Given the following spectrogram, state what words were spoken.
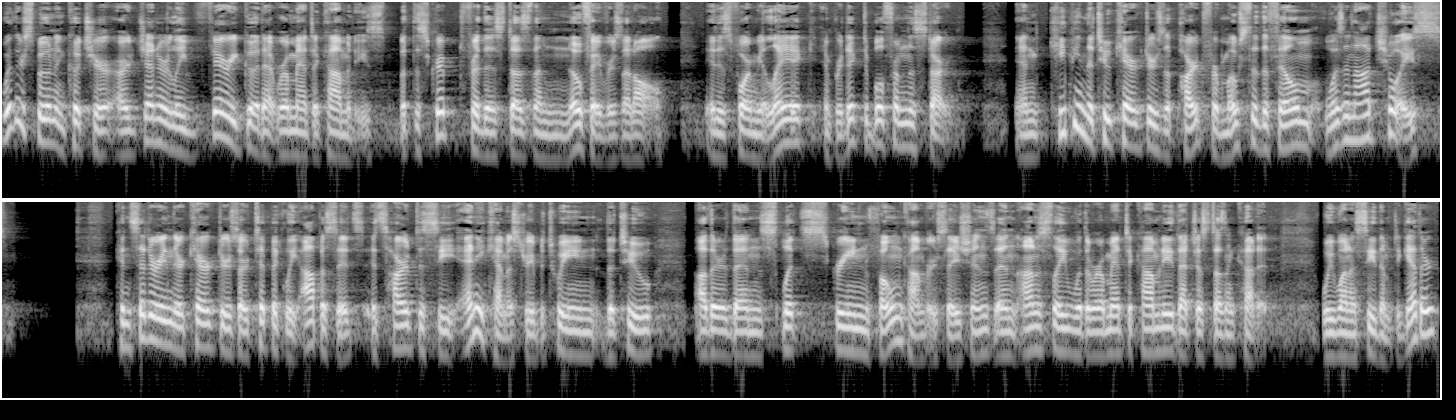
Witherspoon and Kutcher are generally very good at romantic comedies, but the script for this does them no favors at all. It is formulaic and predictable from the start, and keeping the two characters apart for most of the film was an odd choice. Considering their characters are typically opposites, it's hard to see any chemistry between the two other than split screen phone conversations, and honestly, with a romantic comedy, that just doesn't cut it. We want to see them together,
